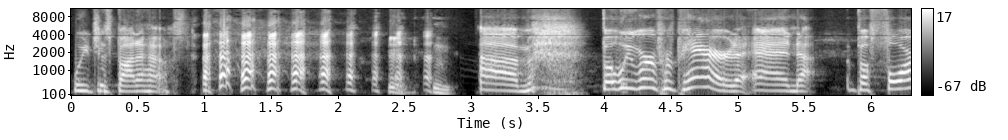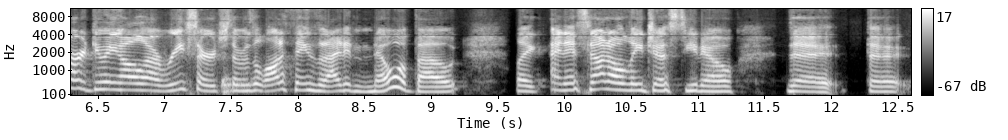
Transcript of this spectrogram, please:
We just bought a house. um, but we were prepared and before doing all our research, there was a lot of things that I didn't know about. Like, and it's not only just, you know, the the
